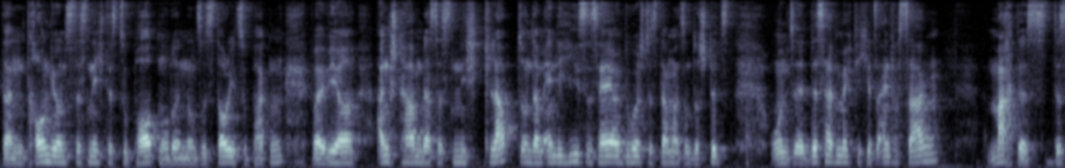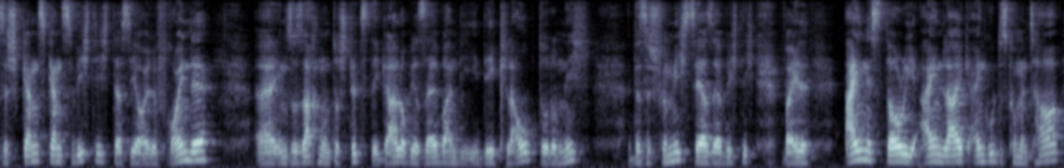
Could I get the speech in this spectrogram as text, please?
dann trauen wir uns das nicht, das zu porten oder in unsere Story zu packen, weil wir Angst haben, dass es nicht klappt und am Ende hieß es, hey, du hast das damals unterstützt. Und äh, deshalb möchte ich jetzt einfach sagen, macht es. Das ist ganz, ganz wichtig, dass ihr eure Freunde äh, in so Sachen unterstützt, egal ob ihr selber an die Idee glaubt oder nicht. Das ist für mich sehr, sehr wichtig, weil eine Story, ein Like, ein gutes Kommentar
